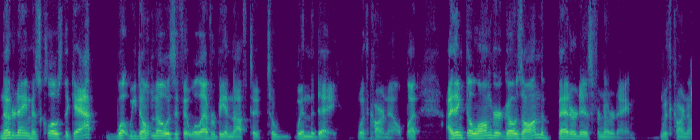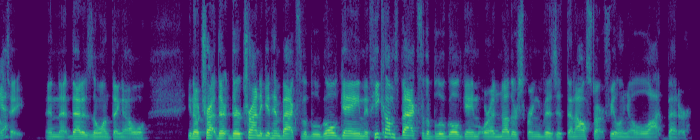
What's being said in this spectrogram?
Notre Dame has closed the gap. What we don't know is if it will ever be enough to to win the day with Carnell. But I think the longer it goes on, the better it is for Notre Dame with Carnell yeah. Tate. And that that is the one thing I will, you know, try they're they're trying to get him back for the blue gold game. If he comes back for the blue gold game or another spring visit, then I'll start feeling a lot better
